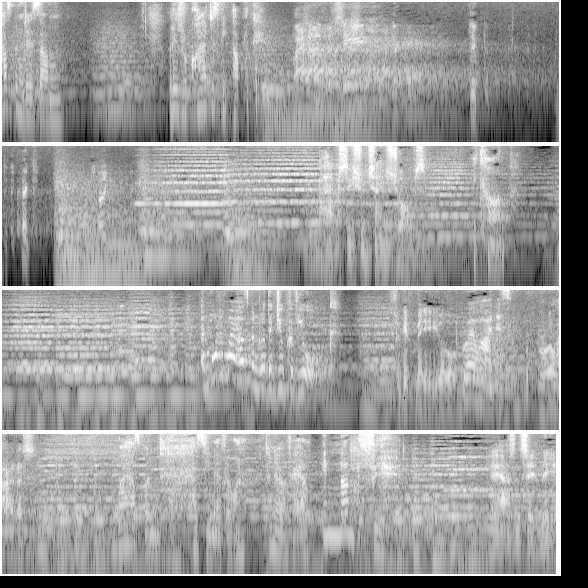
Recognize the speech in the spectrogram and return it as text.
husband is, um... Well, he's required to speak publicly. I have received the... the... Perhaps he should change jobs. He can't. And what of my husband with the Duke of York? Forgive me, Your Royal Highness. Royal Highness. My husband has seen everyone, to no avail. Enunciate. He hasn't seen me.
